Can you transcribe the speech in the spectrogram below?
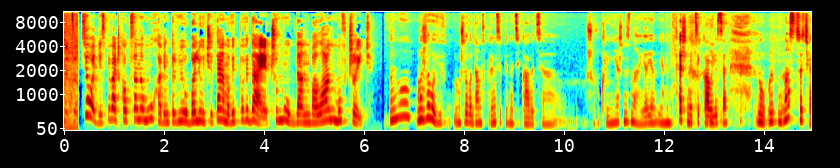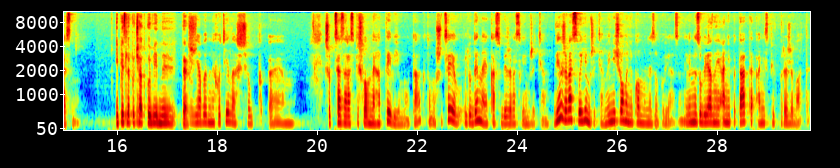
Переможниця. Сьогодні співачка Оксана Муха в інтерв'ю балючі теми відповідає, чому Дан Балан мовчить. Ну, можливо, можливо, Дан в принципі не цікавиться, що в Україні. Я ж не знаю. Я, я, я ним теж не цікавлюся. Ну, нас все чесно. І після початку війни теж. Я би не хотіла, щоб, ем, щоб це зараз пішло в негатив йому, так? Тому що це є людина, яка собі живе своїм життям. Він живе своїм життям, він нічого нікому не зобов'язаний. Він не зобов'язаний ані питати, ані співпереживати.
